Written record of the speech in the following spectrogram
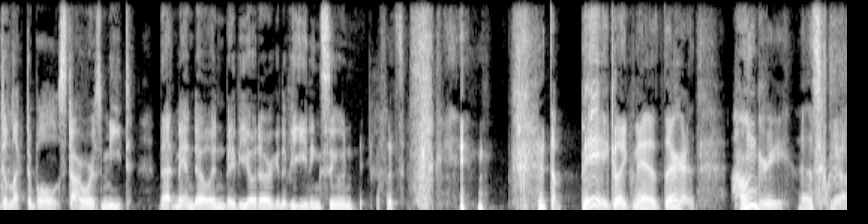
delectable Star Wars meat that Mando and Baby Yoda are going to be eating soon. A big like man. They're hungry. That's Yeah.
